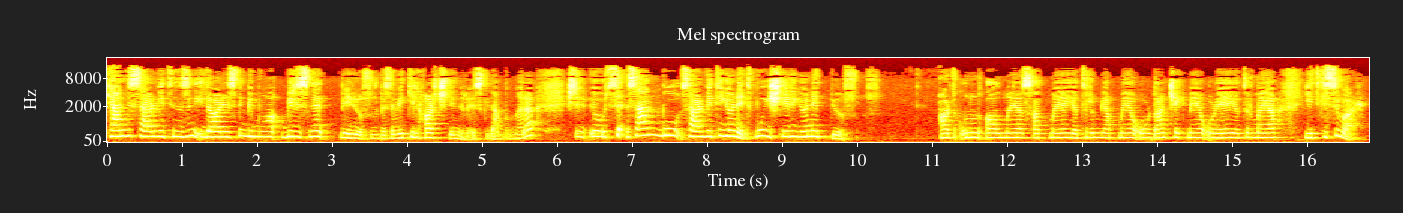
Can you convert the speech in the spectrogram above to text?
kendi servetinizin idaresini bir birisine veriyorsunuz. Mesela vekil harç denir eskiden bunlara. İşte sen bu serveti yönet, bu işleri yönet diyorsunuz. Artık onun almaya, satmaya, yatırım yapmaya, oradan çekmeye, oraya yatırmaya yetkisi var.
